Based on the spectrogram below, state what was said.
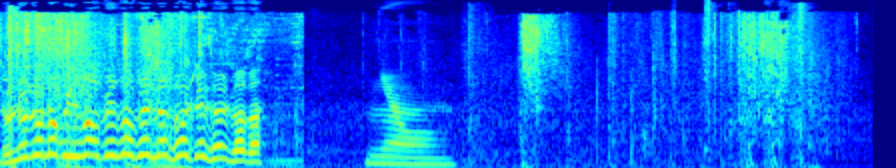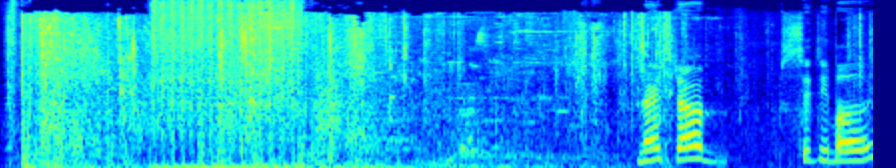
No, no, no, no, reload, reload, reload, reload, reload. No. Nice job, city boy.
